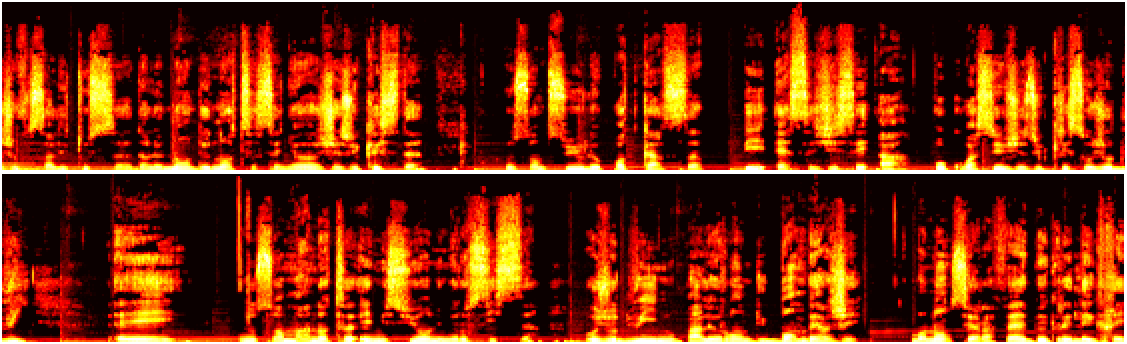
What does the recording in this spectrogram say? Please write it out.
je vous salue tous dans le nom de notre Seigneur Jésus-Christ. Nous sommes sur le podcast PSJCA, Pourquoi suivre Jésus-Christ aujourd'hui? Et nous sommes à notre émission numéro 6. Aujourd'hui, nous parlerons du bon berger. Mon nom, c'est Raphaël Begré-Légré.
